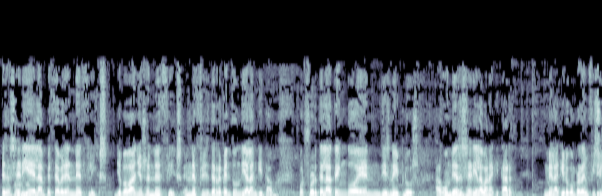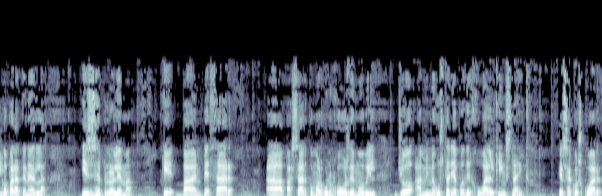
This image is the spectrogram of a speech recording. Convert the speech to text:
Esa serie la empecé a ver en Netflix. Llevaba años en Netflix. En Netflix de repente un día la han quitado. Por suerte la tengo en Disney Plus. Algún día esa serie la van a quitar. Me la quiero comprar en físico Sí. para tenerla. Y ese es el problema. Que va a empezar a pasar como algunos juegos de móvil. Yo, a mí me gustaría poder jugar al King's Knight. Que sacó Square.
